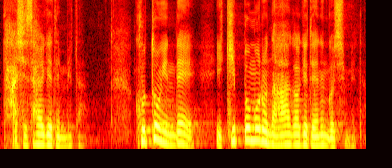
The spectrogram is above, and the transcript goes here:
다시 살게 됩니다. 고통인데 이 기쁨으로 나아가게 되는 것입니다.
